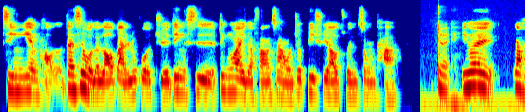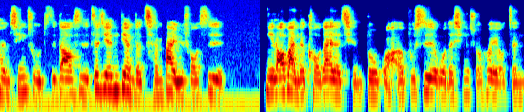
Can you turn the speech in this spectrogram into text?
经验好了，但是我的老板如果决定是另外一个方向，我就必须要尊重他。对，因为要很清楚知道是这间店的成败与否是你老板的口袋的钱多寡，而不是我的薪水会有增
